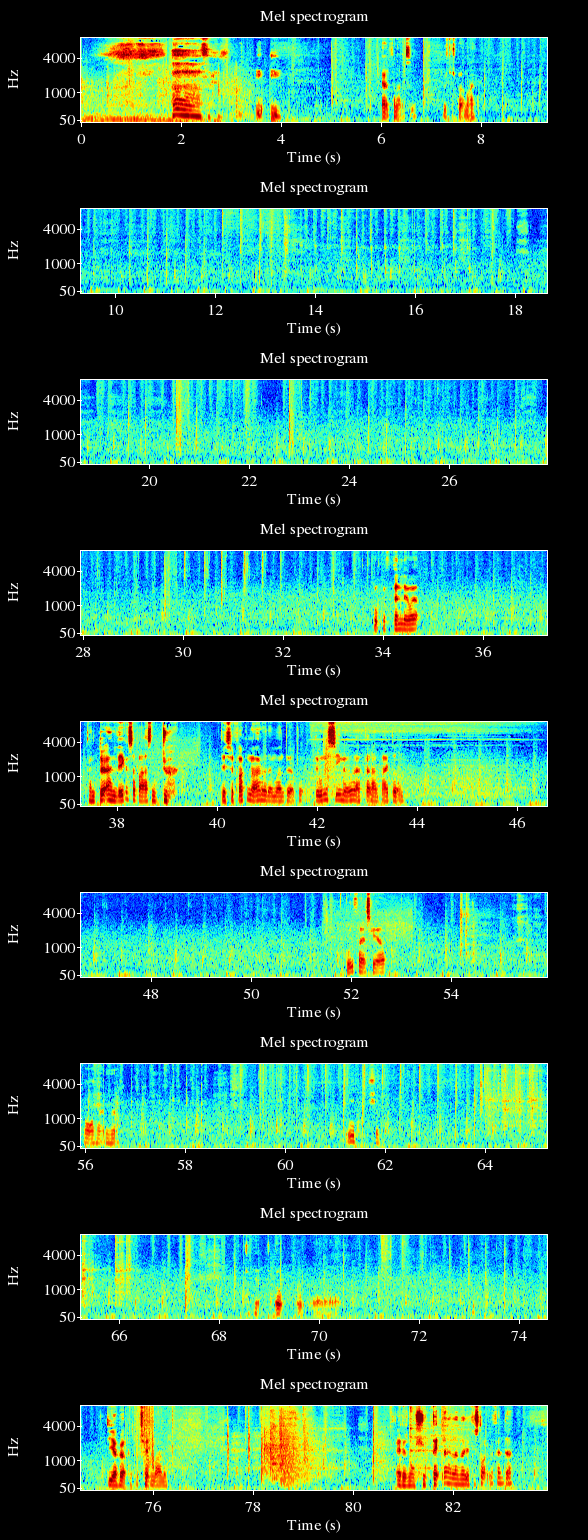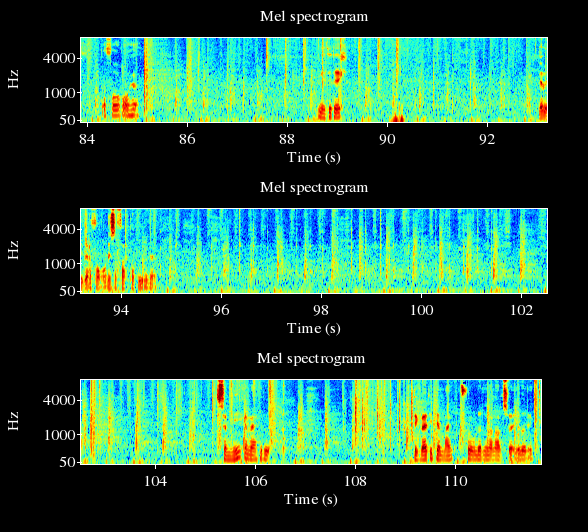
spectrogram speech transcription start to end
Oh, Alt for lang tid, hvis du spørger mig. På. hvad fanden laver jeg? Han dør, han ligger så bare sådan... Duk. Det ser fucking nøjeren ud, den måde han dør på. Det er uden at sige noget, at falder han bare i døden. Gud for, jeg skal op. Over hegnet her. Uh, shit. Oh, oh, oh, oh, oh. De har hørt dig fortælle mig nu. Er det nogle soldater eller hvad? Jeg forstår ikke, hvad fanden det er, der foregår her. Nej, det er det ikke. Jeg ved ikke, hvad der foregår. Det er så fucked up ud det der. Ser mega mærkeligt ud. Det kan være, at de bliver mind-controlled eller noget åndssvagt, jeg ved det ikke.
